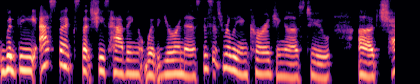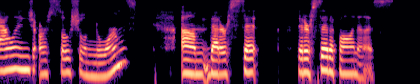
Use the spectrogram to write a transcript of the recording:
with the aspects that she's having with Uranus, this is really encouraging us to uh, challenge our social norms um, that are set that are set upon us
